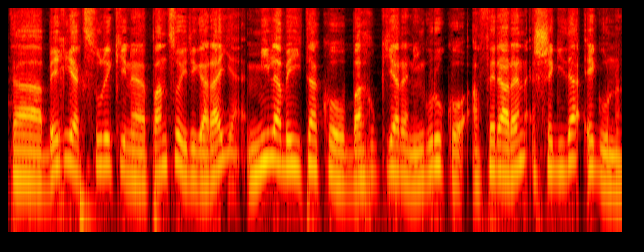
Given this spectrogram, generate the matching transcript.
Ta berriak zurekin eh, pantzo irigarai, mila behitako barrukiaren inguruko aferaren segida egun.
